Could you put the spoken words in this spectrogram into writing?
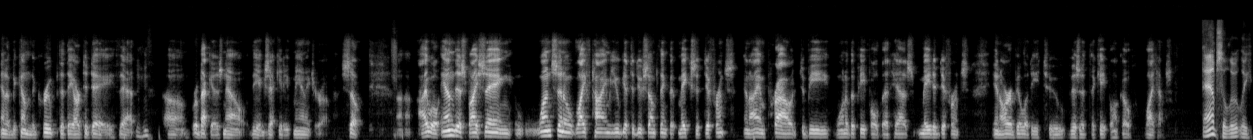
and have become the group that they are today. That mm-hmm. uh, Rebecca is now the executive manager of. So. Uh, I will end this by saying once in a lifetime, you get to do something that makes a difference and I am proud to be one of the people that has made a difference in our ability to visit the Cape Blanco Lighthouse. Absolutely.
